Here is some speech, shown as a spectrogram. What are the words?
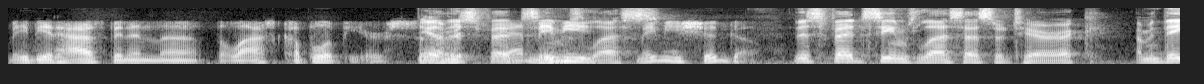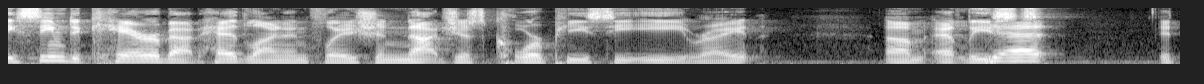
maybe it has been in the, the last couple of years. So Yeah, this Fed maybe, seems less- Maybe you should go. This Fed seems less esoteric. I mean, they seem to care about headline inflation, not just core PCE, right? Um, at least Yeah. it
